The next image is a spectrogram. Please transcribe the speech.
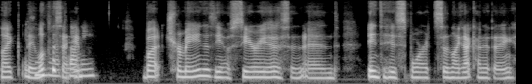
Like, they Isn't look the same, funny? but Tremaine is, you know, serious and and into his sports and, like, that kinda thing,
